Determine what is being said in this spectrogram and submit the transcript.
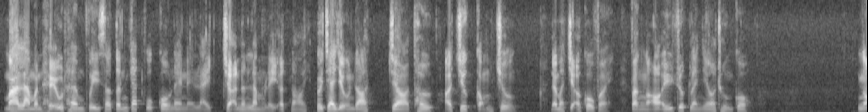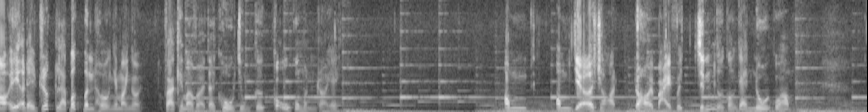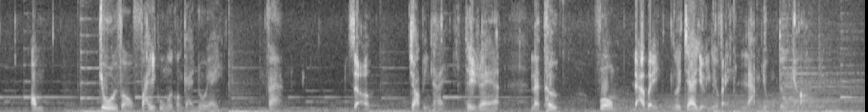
mà là mình hiểu thêm vì sao tính cách của cô này này lại trở nên lầm lì ít nói. Người cha dưỡng đó chờ Thư ở trước cổng trường để mà chở cô về và ngỏ ý rất là nhớ thương cô. Ngỏ ý ở đây rất là bất bình thường nha mọi người. Và khi mà về tới khu chung cư cũ của mình rồi ấy, ông ông dở trò đòi bại với chính người con gái nuôi của ông. Ông chui vào váy của người con gái nuôi ấy. Và dở cho biến thái. Thì ra là thư vốn đã bị người cha dưỡng như vậy lạm dụng từ nhỏ.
